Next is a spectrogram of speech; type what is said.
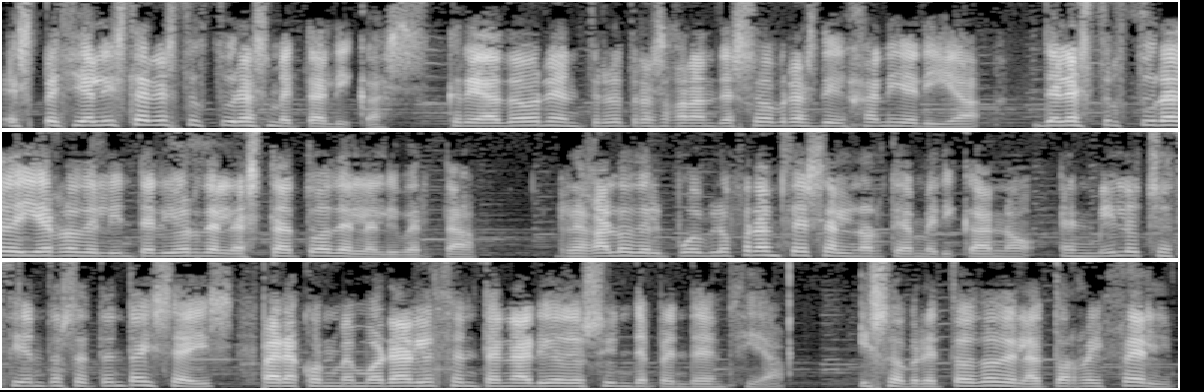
especialista en estructuras metálicas, creador, entre otras grandes obras de ingeniería, de la estructura de hierro del interior de la Estatua de la Libertad, regalo del pueblo francés al norteamericano en 1876 para conmemorar el centenario de su independencia, y sobre todo de la Torre Eiffel,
